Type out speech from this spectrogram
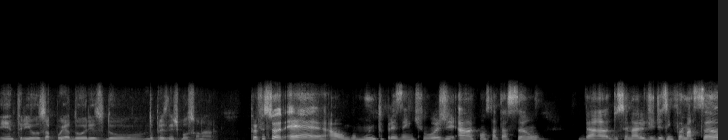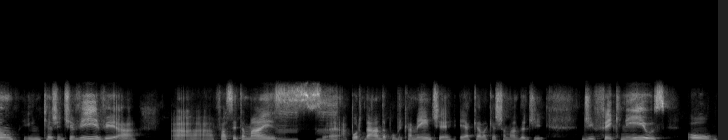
entre os apoiadores do, do presidente Bolsonaro. Professor, é algo muito presente hoje a constatação da, do cenário de desinformação em que a gente vive, a, a faceta mais é, abordada publicamente é, é aquela que é chamada de, de fake news, ou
